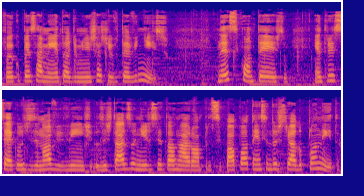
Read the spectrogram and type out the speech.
foi que o pensamento administrativo teve início. Nesse contexto, entre os séculos XIX e XX, os Estados Unidos se tornaram a principal potência industrial do planeta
